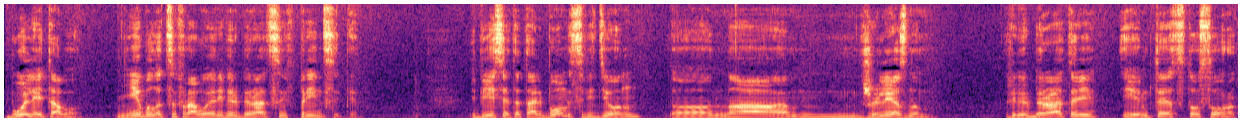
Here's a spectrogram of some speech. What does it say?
Более того, не было цифровой реверберации в принципе. Весь этот альбом сведен э, на железном ревербераторе EMT-140.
